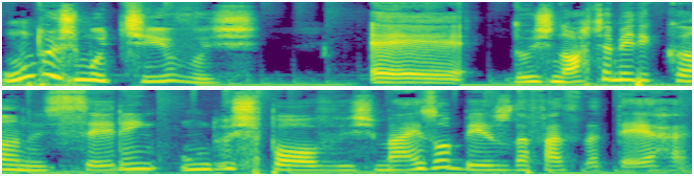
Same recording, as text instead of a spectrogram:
Um dos motivos é, dos norte-americanos serem um dos povos mais obesos da face da Terra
